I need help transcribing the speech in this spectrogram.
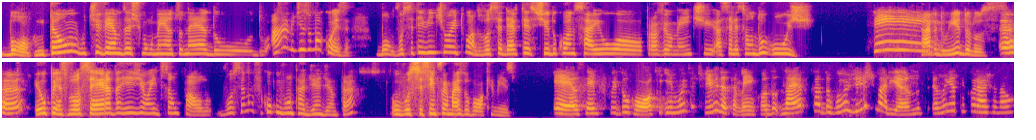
Bom, então tivemos este momento, né, do, do... Ah, me diz uma coisa. Bom, você tem 28 anos, você deve ter assistido quando saiu, provavelmente, a seleção do Rouge. Sim! Sabe, do Ídolos? Uhum. Eu penso, você era da região aí de São Paulo. Você não ficou com vontade de entrar? Ou você sempre foi mais do rock mesmo? É, eu sempre fui do rock e muito tímida também. Quando, na época do Rugiz Mariano, eu não ia ter coragem, não.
